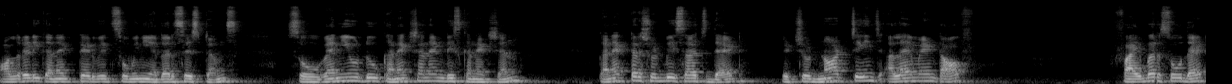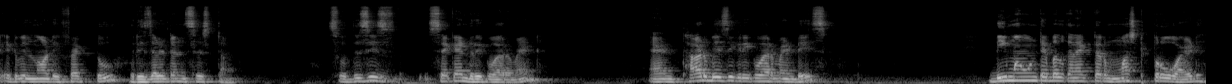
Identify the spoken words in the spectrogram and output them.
already connected with so many other systems So when you do connection and disconnection, connector should be such that it should not change alignment of fiber so that it will not affect to resultant system. So this is second requirement and third basic requirement is demountable connector must provide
